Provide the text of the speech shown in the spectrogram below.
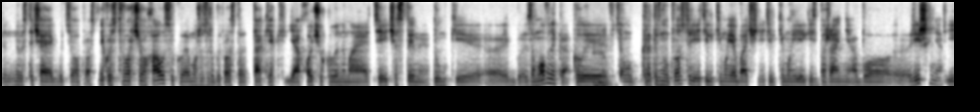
не вистачає якби цього просто якогось творчого хаосу, коли я можу зробити просто так, як я хочу, коли немає цієї частини думки, е, якби замовника, коли mm-hmm. в цьому креативному просторі є тільки моє бачення, тільки мої якісь бажання або е, рішення, і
